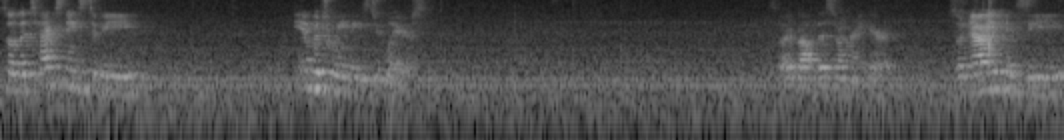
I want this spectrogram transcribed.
So the text needs to be in between these two layers. So I got this one right here. So now you can see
